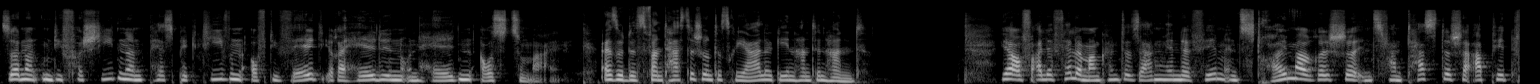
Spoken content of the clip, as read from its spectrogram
sondern um die verschiedenen Perspektiven auf die Welt Welt ihrer Heldinnen und Helden auszumalen. Also das Fantastische und das Reale gehen Hand in Hand. Ja, auf alle Fälle. Man könnte sagen, wenn der Film ins Träumerische, ins Fantastische abhebt,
